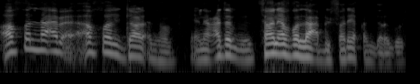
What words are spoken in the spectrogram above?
أفضل لاعب أفضل قال عندهم يعني عدد ثاني أفضل لاعب بالفريق أقدر أقول.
